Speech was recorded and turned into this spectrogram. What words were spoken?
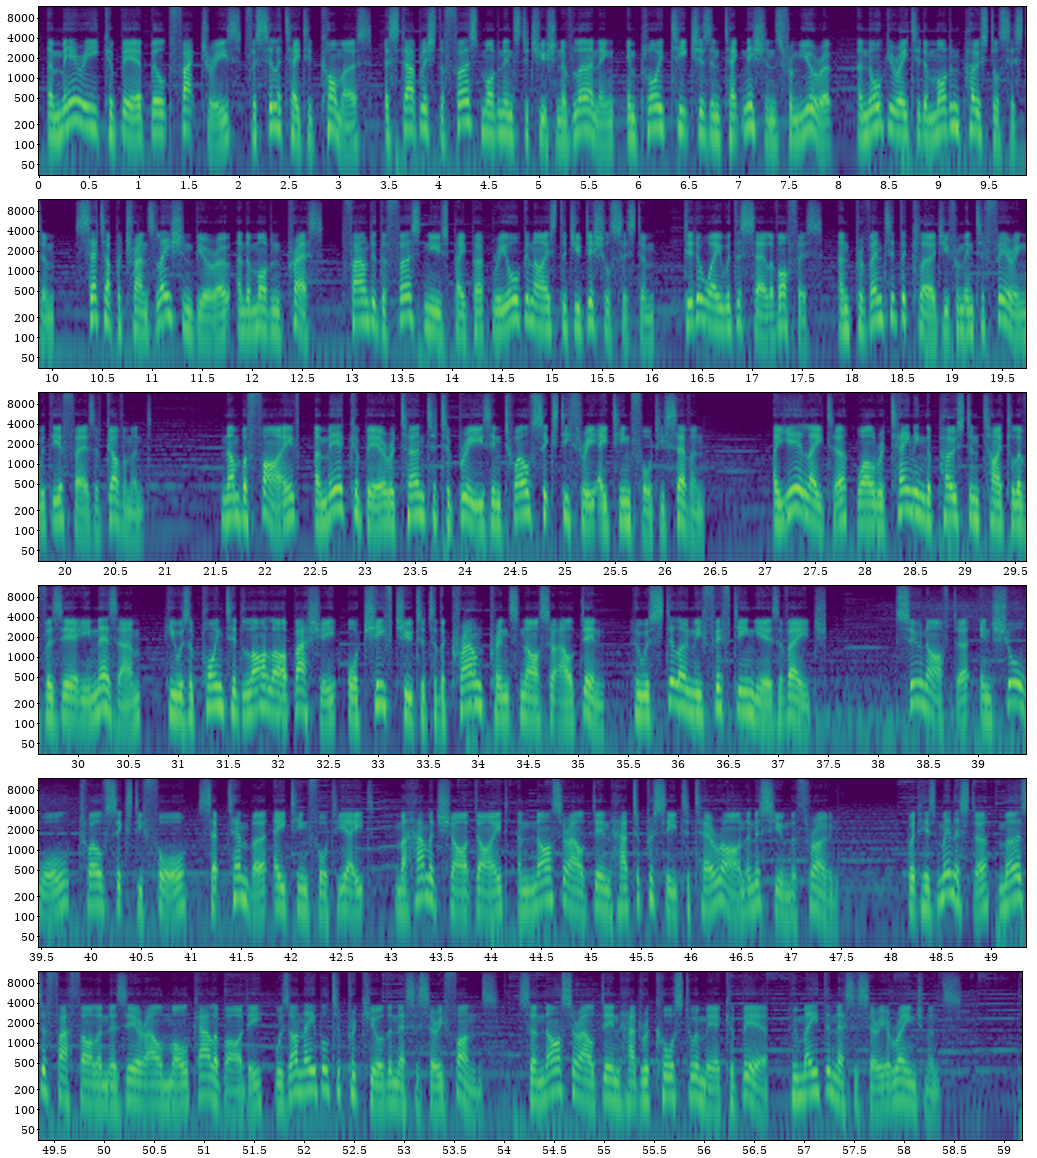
Amir-e Kabir built factories, facilitated commerce, established the first modern institution of learning, employed teachers and technicians from Europe, inaugurated a modern postal system, set up a translation bureau and a modern press, founded the first newspaper, reorganized the judicial system, did away with the sale of office, and prevented the clergy from interfering with the affairs of government. Number 5, Amir Kabir returned to Tabriz in 1263-1847. A year later, while retaining the post and title of Vizier-e Nezam, he was appointed Lala Bashi, or chief tutor to the Crown Prince Nasser al-Din, who was still only 15 years of age. Soon after, in Shawwal, 1264, September, 1848, Muhammad Shah died, and Nasser al-Din had to proceed to Tehran and assume the throne but his minister, Mirza Fathallah Nazir al-Mulk al-Abadi, was unable to procure the necessary funds, so Nasser al-Din had recourse to Amir Kabir, who made the necessary arrangements.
